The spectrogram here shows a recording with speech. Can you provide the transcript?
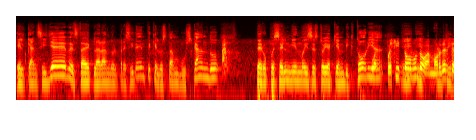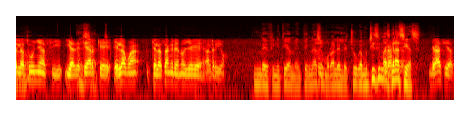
el canciller, está declarando el presidente que lo están buscando. Pero pues él mismo dice, estoy aquí en Victoria. Pues, pues sí, todo el Eh, mundo eh, a morderse en fin, las ¿no? uñas y, y a desear Exacto. que el agua, que la sangre no llegue al río. Definitivamente. Ignacio Sí. Morales Lechuga, muchísimas gracias. Gracias.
